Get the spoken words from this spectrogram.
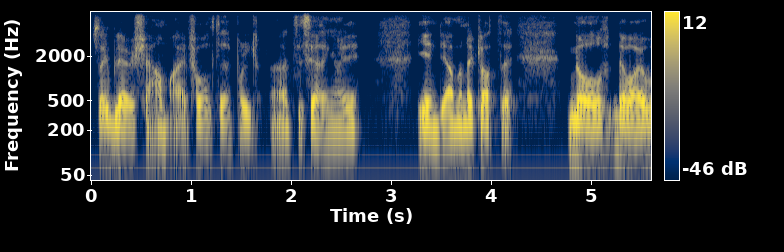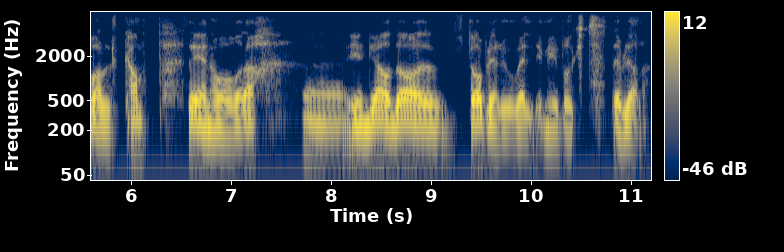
så, jeg, ble jo skjerma i forhold til politiseringa i, i, India. Men det er klart, når, det var jo valgkamp det ene året der uh, i India, og da, da blir det jo veldig mye brukt. Det blir det.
